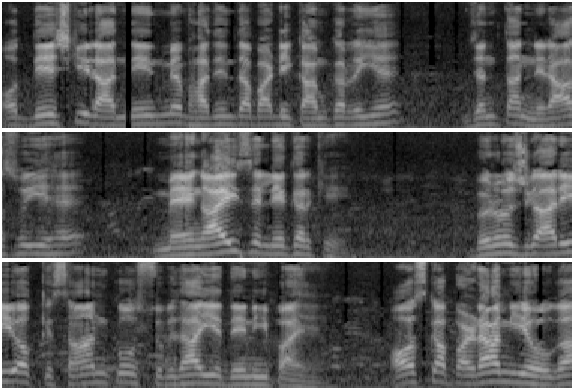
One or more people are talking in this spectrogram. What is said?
और देश की राजनीति में भारतीय जनता पार्टी काम कर रही है, जनता निराश हुई है, महँगाई से लेकर के बेरोजगारी और किसान को सुविधा ये दे नहीं पाए हैं। और उसका परिणाम ये होगा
